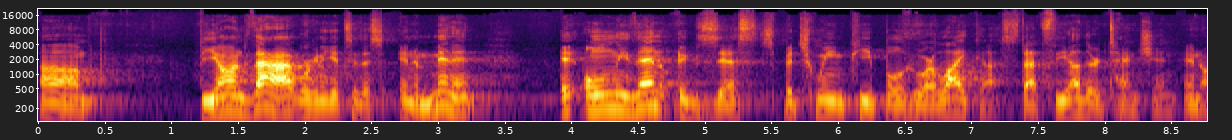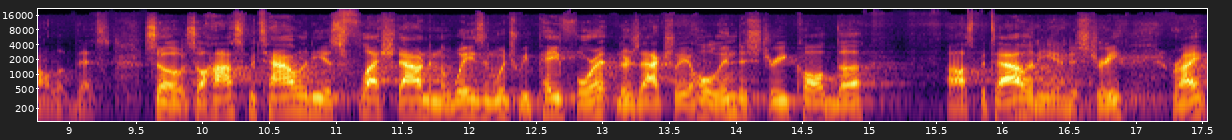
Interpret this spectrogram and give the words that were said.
Um, beyond that, we're going to get to this in a minute. It only then exists between people who are like us. That's the other tension in all of this. So, so hospitality is fleshed out in the ways in which we pay for it. There's actually a whole industry called the hospitality industry, right?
